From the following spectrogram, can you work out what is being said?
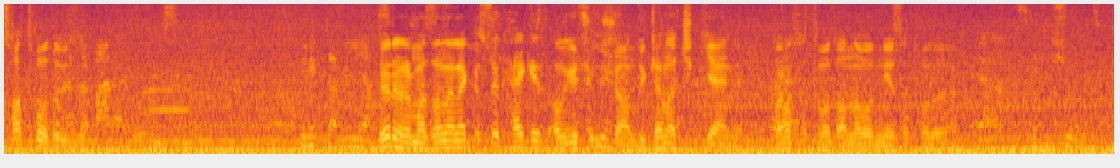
Satmadı bize. Böyle Ramazan'la alakası yok. Herkes alıyor çünkü şu an. Dükkan açık yani. Bana satmadı. Anlamadım niye satmadı. Ama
